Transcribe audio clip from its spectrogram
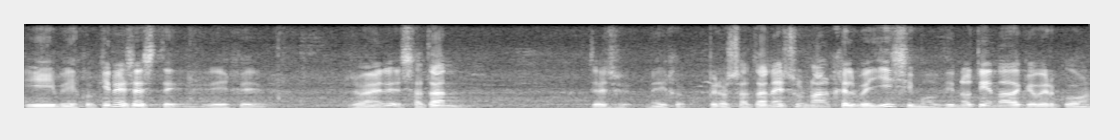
Y me dijo, ¿quién es este? Y le dije, pues, Satán. Entonces me dijo, pero Satán es un ángel bellísimo, no tiene nada que ver con,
